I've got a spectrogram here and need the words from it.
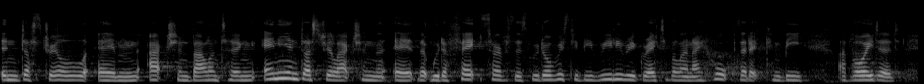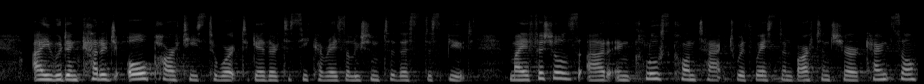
industrial um, action balancing. Any industrial action that, uh, that would affect services would obviously be really regrettable and I hope that it can be avoided. I would encourage all parties to work together to seek a resolution to this dispute. My officials are in close contact with Western Bartonshire Council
